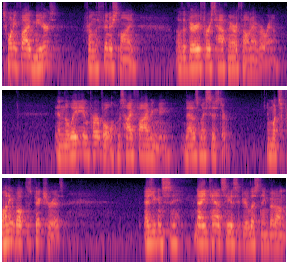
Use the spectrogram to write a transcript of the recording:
25 meters from the finish line of the very first half marathon I ever ran. And the lady in purple was high fiving me. That is my sister. And what's funny about this picture is, as you can see, now you can't see this if you're listening, but on,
